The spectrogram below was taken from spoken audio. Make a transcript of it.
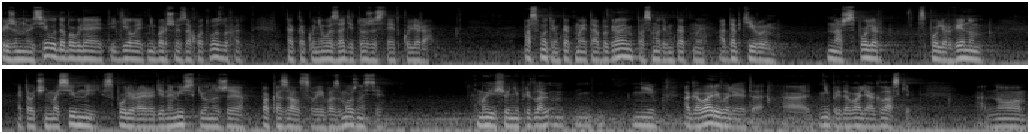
прижимную силу добавляет и делает небольшой заход воздуха, так как у него сзади тоже стоят кулера. Посмотрим, как мы это обыграем, посмотрим, как мы адаптируем наш спойлер, спойлер Venom. Это очень массивный спойлер аэродинамический, он уже показал свои возможности. Мы еще не, предлаг... не оговаривали это, а не придавали огласки но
